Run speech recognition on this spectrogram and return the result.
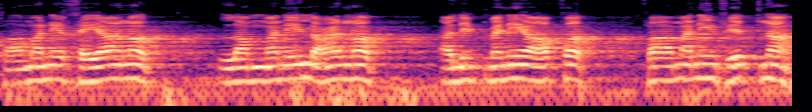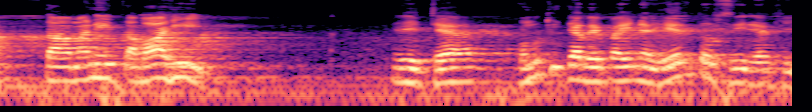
খা মানে খেয়ানত, লাম মানে লায়নত আলিফ মানে আফত ফা মানে ফেতনা তা মানে তাবাহি। এটা কোনো কিতাবে পাই না, এর তফসির আর কি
